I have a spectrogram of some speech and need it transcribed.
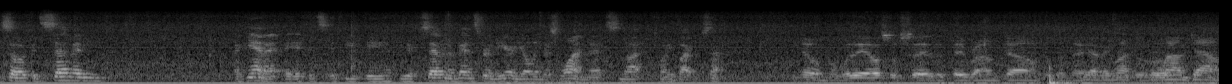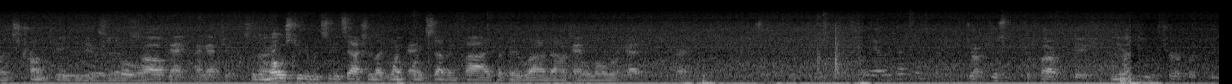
so if it's seven, again, if it's, if you, if you have seven events during the year and you only miss one, that's not twenty-five percent. No, but what they also say that they round down to the next. Yeah, they round, to the they round down, it's truncated, it Yeah, Oh, okay, I got you. So the All right. most, you would, see, it's actually like one point seven five, but they round down to Okay, the lower. got it, all right. Any other questions? John, just for clarification, how do you interpret the,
